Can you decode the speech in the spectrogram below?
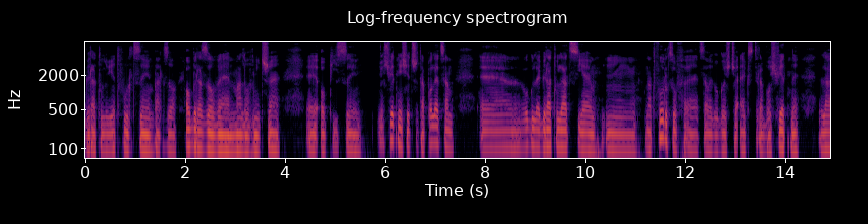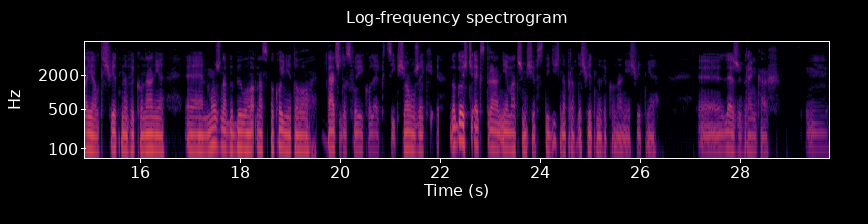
gratuluję twórcy. Bardzo obrazowe, malownicze opisy. Świetnie się czyta, polecam. E, W ogóle gratulacje mm, na twórców e, całego gościa ekstra, bo świetny layout, świetne wykonanie. E, Można by było na spokojnie to dać do swojej kolekcji książek. No gość ekstra nie ma czym się wstydzić, naprawdę świetne wykonanie, świetnie leży w rękach. Mm,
